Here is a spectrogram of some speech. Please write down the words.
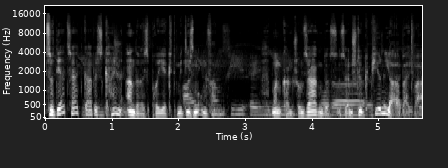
Zu der Zeit gab es kein anderes Projekt mit diesem Umfang. Man kann schon sagen, dass es ein Stück Pionierarbeit war.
